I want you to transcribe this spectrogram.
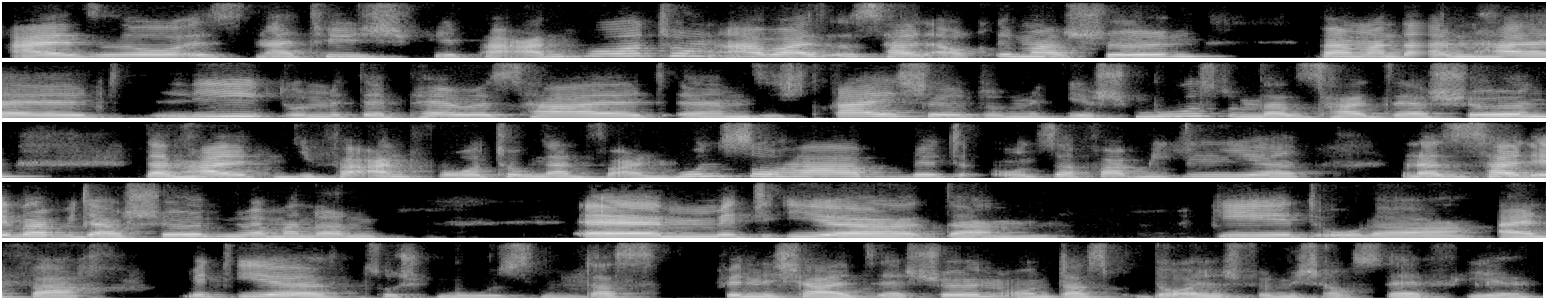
Also ist natürlich viel Verantwortung, aber es ist halt auch immer schön, weil man dann halt liegt und mit der Paris halt ähm, sich streichelt und mit ihr schmust und das ist halt sehr schön dann halt die Verantwortung dann für einen Hund zu haben mit unserer Familie. Und das ist halt immer wieder schön, wenn man dann äh, mit ihr dann geht oder einfach mit ihr zu schmusen. Das finde ich halt sehr schön und das bedeutet für mich auch sehr viel.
